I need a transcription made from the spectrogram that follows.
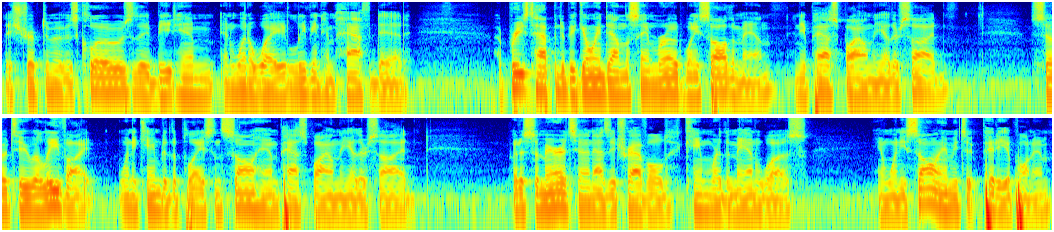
They stripped him of his clothes, they beat him, and went away, leaving him half dead. A priest happened to be going down the same road when he saw the man, and he passed by on the other side. So too a Levite, when he came to the place and saw him, passed by on the other side. But a Samaritan, as he traveled, came where the man was, and when he saw him, he took pity upon him.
